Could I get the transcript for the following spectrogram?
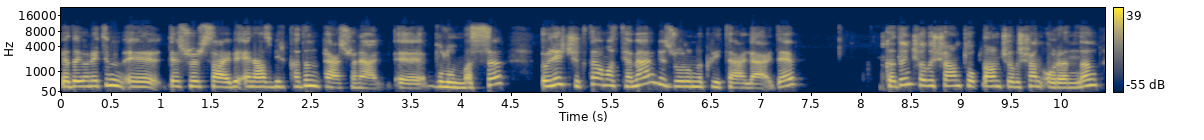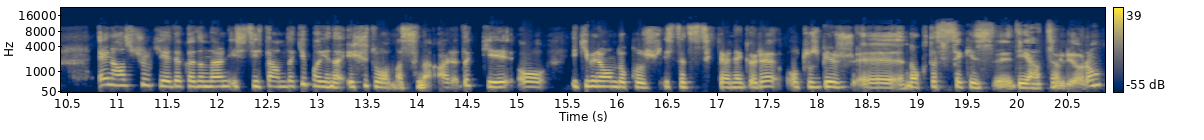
ya da yönetimde e, söz sahibi en az bir kadın personel e, bulunması öne çıktı ama temel ve zorunlu kriterlerde kadın çalışan toplam çalışan oranının en az Türkiye'de kadınların istihdamdaki payına eşit olmasını aradık ki o 2019 istatistiklerine göre 31.8 e, diye hatırlıyorum.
